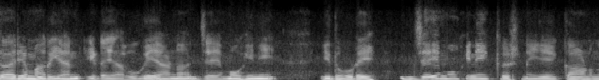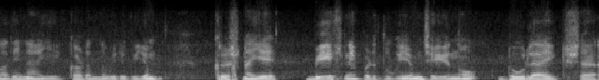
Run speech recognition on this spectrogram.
കാര്യം അറിയാൻ ഇടയാവുകയാണ് ജയമോഹിനി. ഇതോടെ ജയമോഹിനി കൃഷ്ണയെ കാണുന്നതിനായി കടന്നു വരികയും കൃഷ്ണയെ ഭീഷണിപ്പെടുത്തുകയും ചെയ്യുന്നു. Do like share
